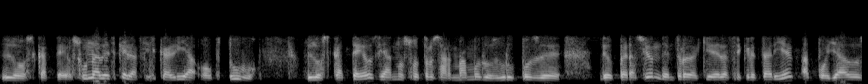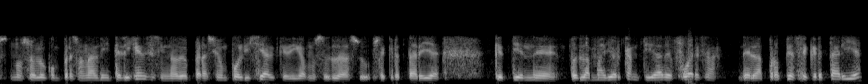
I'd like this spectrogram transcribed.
los cateos. Una vez que la Fiscalía obtuvo los cateos, ya nosotros armamos los grupos de, de, operación dentro de aquí de la Secretaría, apoyados no solo con personal de inteligencia, sino de operación policial, que digamos es la subsecretaría que tiene pues la mayor cantidad de fuerza de la propia Secretaría.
